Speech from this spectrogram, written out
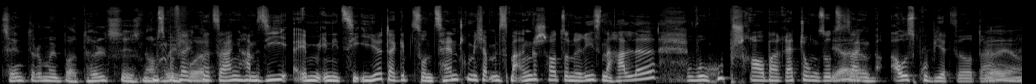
Zentrum in Bad Hölz. Das nach Muss man vielleicht kurz sagen, haben Sie eben initiiert? Da gibt es so ein Zentrum, ich habe mir das mal angeschaut, so eine riesen Halle, wo Hubschrauberrettung sozusagen ja, ja. ausprobiert wird. Da. Ja, ja,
